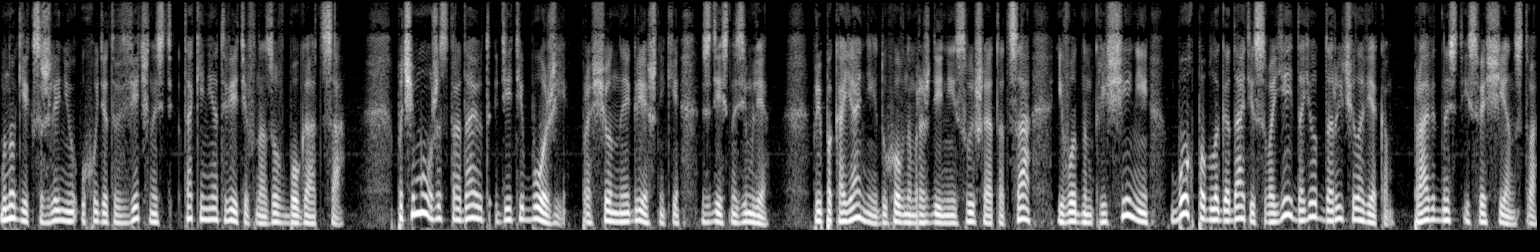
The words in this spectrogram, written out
Многие, к сожалению, уходят в вечность, так и не ответив на зов Бога Отца. Почему же страдают дети Божьи, прощенные грешники, здесь на земле? При покаянии, духовном рождении свыше от Отца и водном крещении Бог по благодати Своей дает дары человекам праведность и священство,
